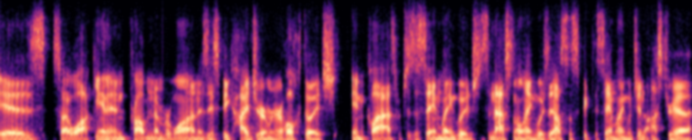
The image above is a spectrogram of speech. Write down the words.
is so I walk in and problem number one is they speak High German or Hochdeutsch in class, which is the same language. It's a national language. They also speak the same language in Austria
